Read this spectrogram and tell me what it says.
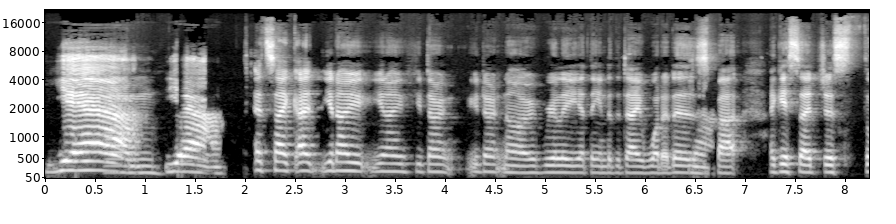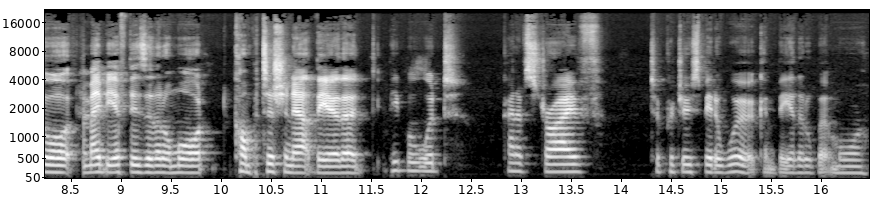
Yeah, um, yeah. it's like I, you know, you know, you don't you don't know really at the end of the day what it is. Yeah. But I guess I just thought maybe if there's a little more competition out there, that people would kind of strive to produce better work and be a little bit more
